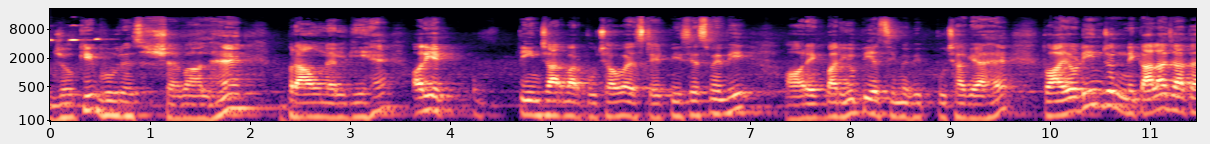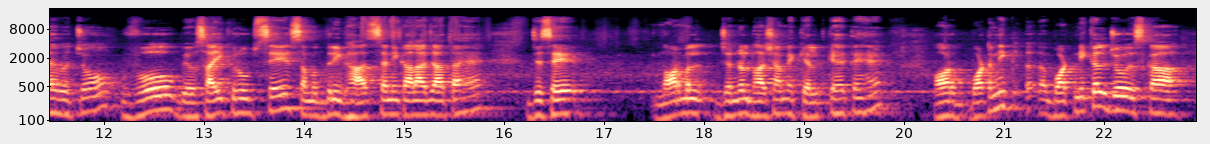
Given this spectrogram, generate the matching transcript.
जो कि भूरे शैवाल हैं, ब्राउन एल्गी हैं, और ये तीन चार बार पूछा हुआ है स्टेट पीसीएस में भी, और एक बार यूपीएससी में भी पूछा गया है। तो आयोडीन जो निकाला जाता है बच्चों, वो व्यवसायिक रूप से समुद्री घास से निकाला जाता है, जिसे नॉर्मल जनरल भाषा में केल्प कहते हैं, और बॉटनिक, बॉटनिकल जो इसका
